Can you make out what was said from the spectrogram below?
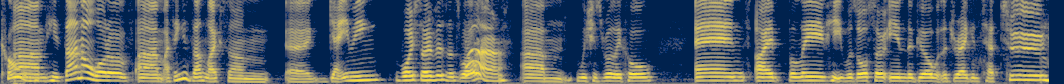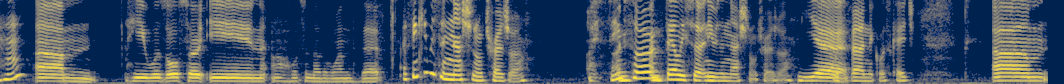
Cool. Um, he's done a lot of. Um, I think he's done like some uh, gaming voiceovers as well, Ah. um, which is really cool. And I believe he was also in The Girl with the Dragon Tattoo. Mm-hmm. Um, he was also in. Oh, what's another one that I think he was in National Treasure. I think I'm, so? I'm fairly certain he was in National Treasure yeah. with uh, Nicolas Cage. Um,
